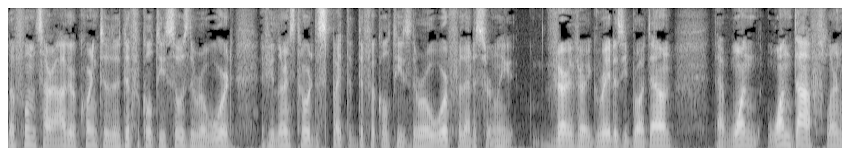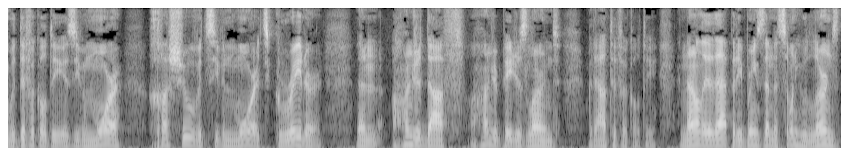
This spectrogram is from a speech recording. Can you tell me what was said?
Lafum Tzara according to the difficulty, so is the reward. If he learns Torah despite the difficulties, the reward for that is certainly very, very great, as he brought down. That one one daf learned with difficulty is even more chashuv, it's even more, it's greater than a hundred daf, a hundred pages learned without difficulty. And not only that, but he brings them that someone who learns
